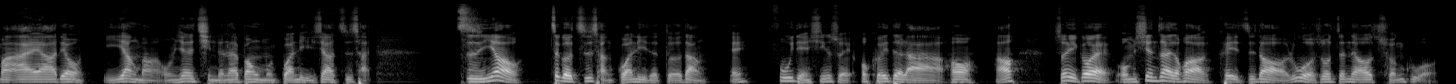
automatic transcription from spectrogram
买哎呀，对哦，一样嘛。我们现在请人来帮我们管理一下资产，只要。这个资产管理的得当，哎，付一点薪水，OK 的啦，吼，好，所以各位，我们现在的话可以知道，如果说真的要存股哦，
